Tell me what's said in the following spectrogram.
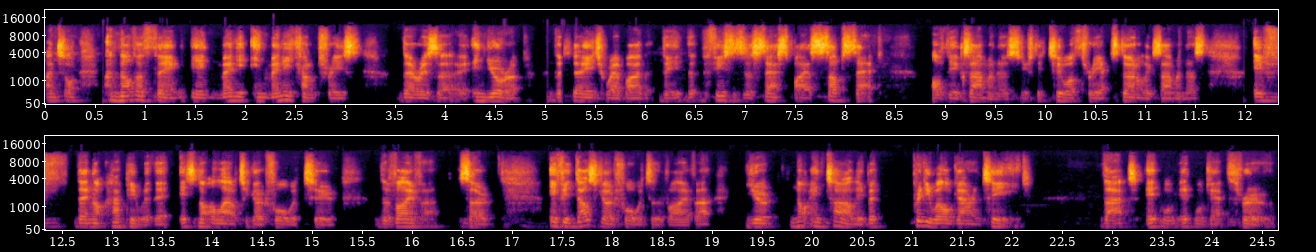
And so another thing in many in many countries, there is a in Europe the stage whereby the, the, the thesis is assessed by a subset of the examiners, usually two or three external examiners. If they're not happy with it, it's not allowed to go forward to the viva. So if it does go forward to the viva, you're not entirely, but pretty well guaranteed that it will it will get through.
